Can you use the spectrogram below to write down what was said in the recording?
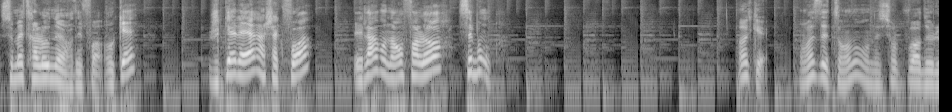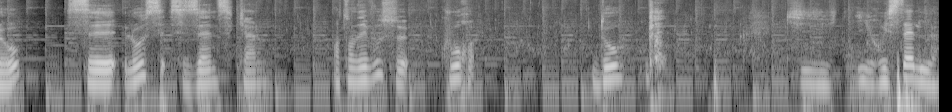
se mettre à l'honneur des fois, ok? Je galère à chaque fois, et là on a enfin l'or, c'est bon. Ok, on va se détendre, on est sur le pouvoir de l'eau. C'est l'eau, c'est zen, c'est calme. Entendez-vous ce cours d'eau qui, ruisselle?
